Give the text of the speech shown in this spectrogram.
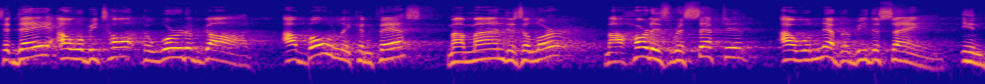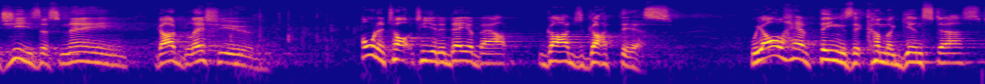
Today I will be taught the Word of God. I boldly confess, my mind is alert, my heart is receptive, I will never be the same. In Jesus' name, God bless you. I want to talk to you today about God's got this. We all have things that come against us.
